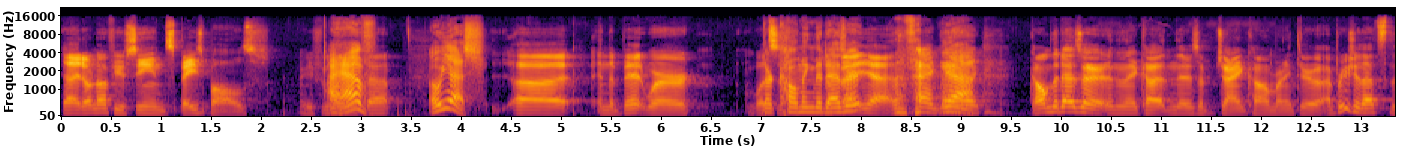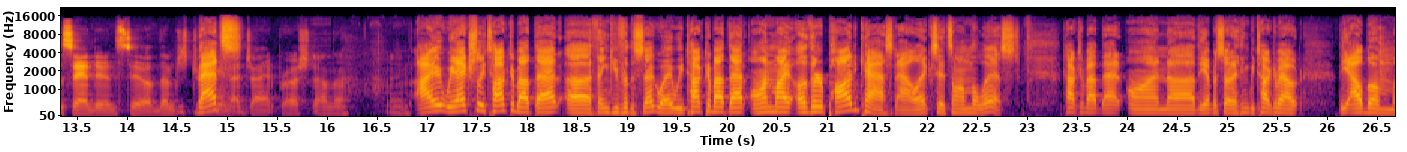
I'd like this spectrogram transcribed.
Yeah. I don't know if you've seen Spaceballs. Are you familiar have. With that? Oh, yes. uh, in the bit where what's They're combing the desert? yeah, the fat guy Yeah. like comb the desert, and then they cut, and there's a giant comb running through. I'm pretty sure that's the sand dunes too, of them just dragging That's- that giant brush down the. thing. I we actually talked about that. Uh, thank you for the segue. We talked about that on my other podcast, Alex. It's on the list. Talked about that on uh, the episode. I think we talked about the album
